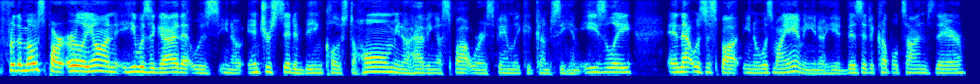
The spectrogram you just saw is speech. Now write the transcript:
for the most part, early on, he was a guy that was, you know, interested in being close to home, you know, having a spot where his family could come see him easily. And that was a spot, you know, was Miami. You know, he had visited a couple times there.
